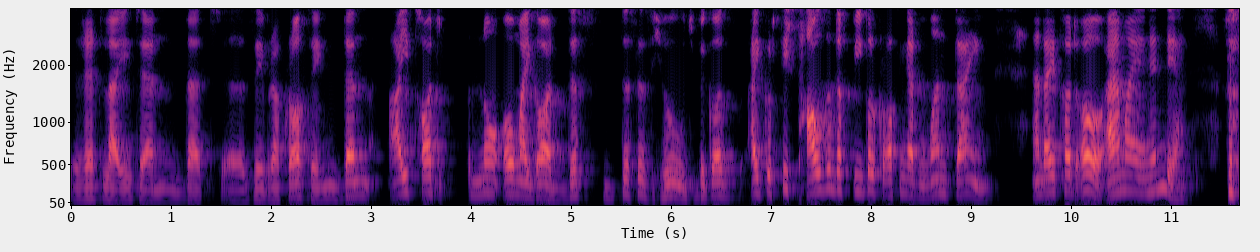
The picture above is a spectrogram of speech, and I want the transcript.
red light and that uh, zebra crossing, then I thought, no, oh my God, this this is huge because I could see thousands of people crossing at one time, and I thought, oh, am I in India? So.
